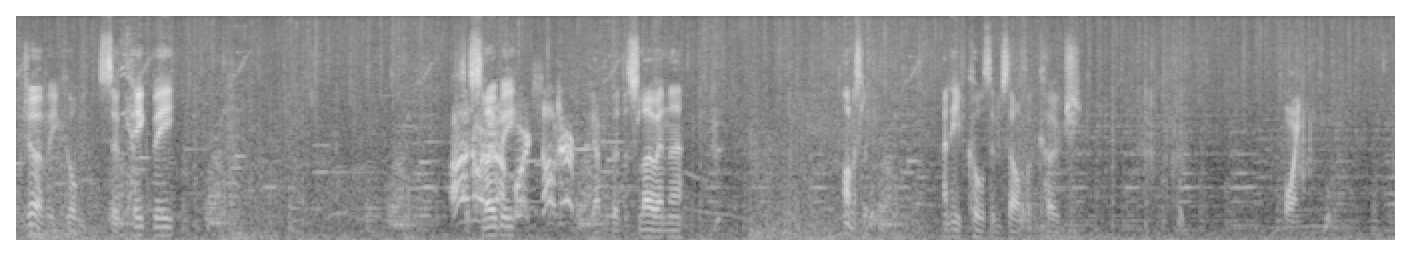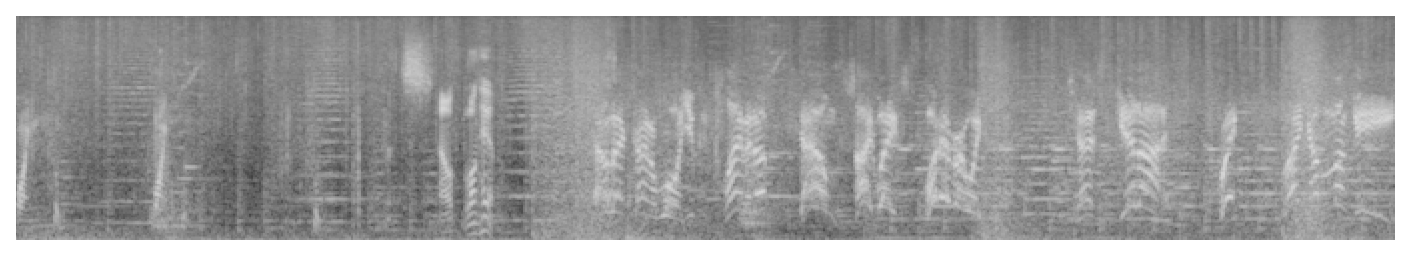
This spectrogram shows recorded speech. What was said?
mature, but you can call me Sir Pigby. Sir Slowby. and B. upward, soldier. You have to put the slow in there. Honestly. And he calls himself a coach. Boing. Boing. Boing. That's now along here. Now that kind of wall, you can climb it up, down, sideways, whatever way. Just get on it. Quick, like a monkey.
